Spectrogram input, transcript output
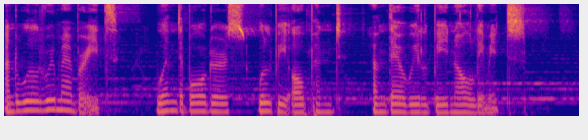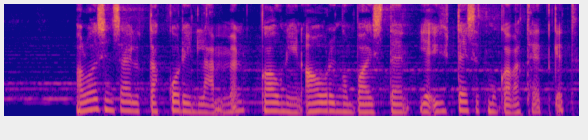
and will remember it when the borders will be opened and there will be no limits. Haluaisin säilyttää kodin lämmön, kauniin auringonpaisteen ja yhteiset mukavat hetket.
